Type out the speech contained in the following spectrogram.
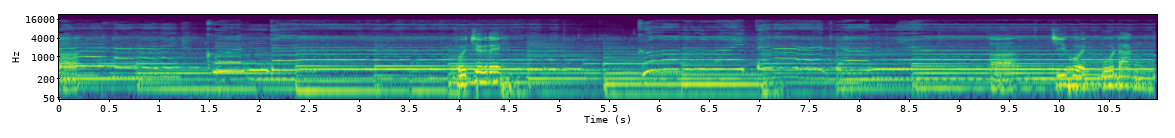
Đó. Vô trước đi Huyện Bù Đăng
